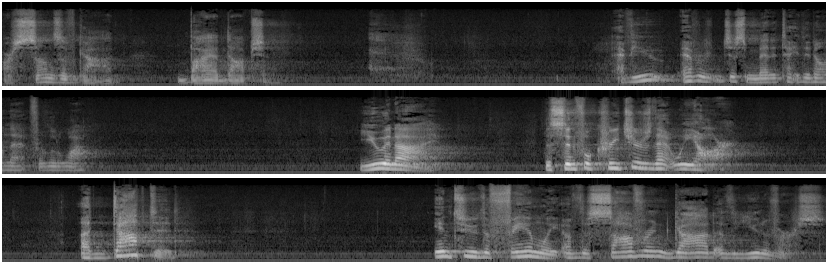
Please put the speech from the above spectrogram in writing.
are sons of God by adoption. Have you ever just meditated on that for a little while? You and I, the sinful creatures that we are, adopted into the family of the sovereign God of the universe.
